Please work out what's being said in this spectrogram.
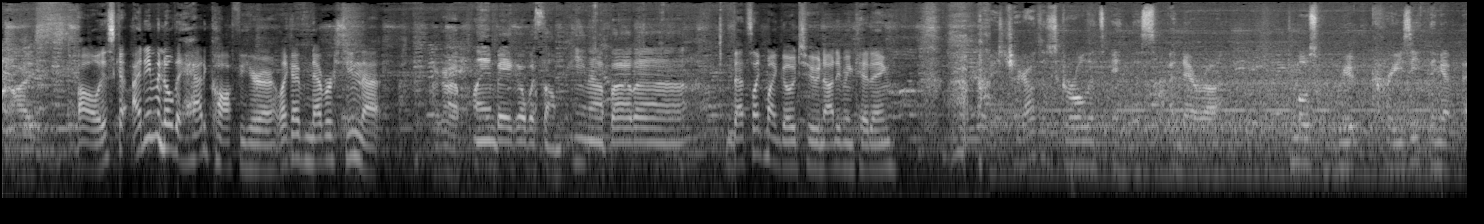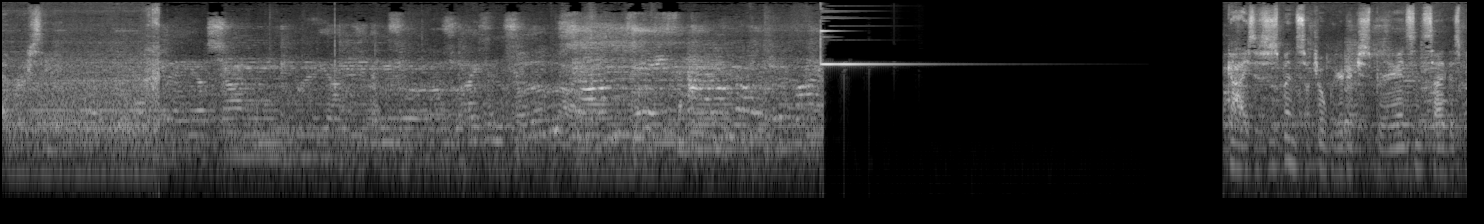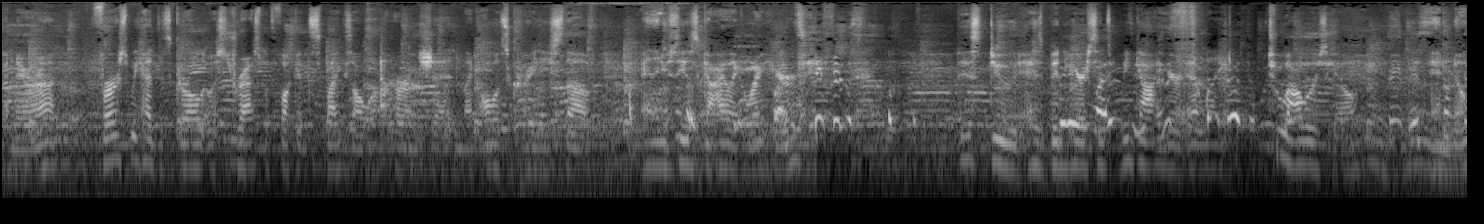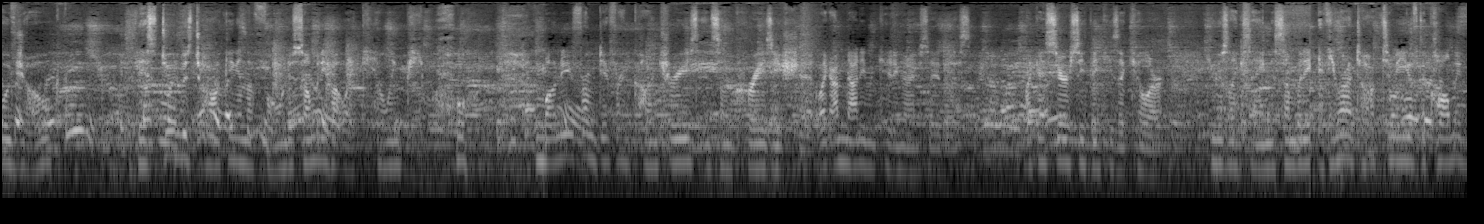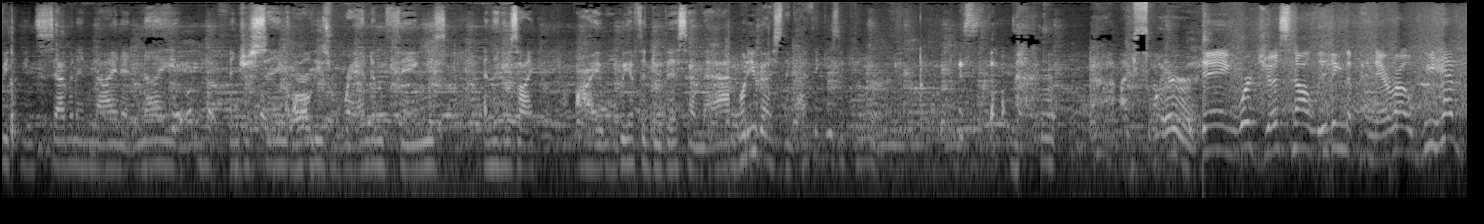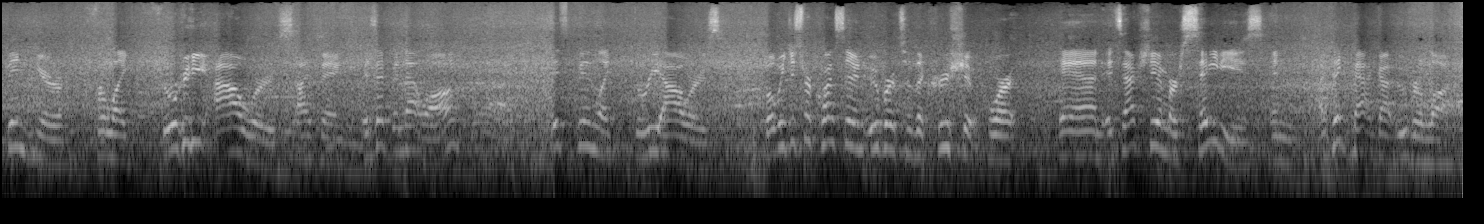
ice. Oh, this guy, I didn't even know they had coffee here. Like, I've never seen that. I got a plain bagel with some peanut butter. That's like my go-to, not even kidding. Guys, check out this girl that's in this Panera. The most weird, crazy thing I've ever seen. Guys, this has been such a weird experience inside this Panera. First, we had this girl that was dressed with fucking spikes all over her and shit, and like all this crazy stuff. And then you see this guy like right here. This dude has been here since we got here at like two hours ago. And no joke, this dude was talking on the phone to somebody about like killing people, money from different countries, and some crazy shit. Like, I'm not even kidding when I say this. Like, I seriously think he's a killer. He was like saying to somebody, if you want to talk to me, you have to call me between 7 and 9 at night, and just saying all these random things. And then he's like, alright, well, we have to do this and that. What do you guys think? I think he's a killer. I swear. Dang, we're just now leaving the Panera. We have been here for like three hours, I think. Has it been that long? It's been like three hours. But we just requested an Uber to the cruise ship port and it's actually a Mercedes and I think Matt got Uber Lux.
